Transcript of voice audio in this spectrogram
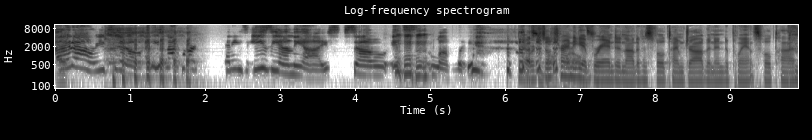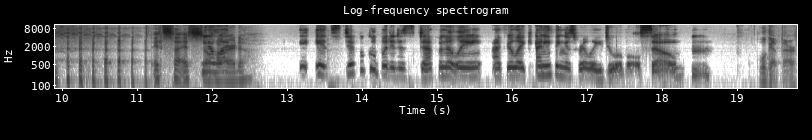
I know, me too. And he's not hard, and he's easy on the eyes, so it's lovely. Yeah, we're still trying worlds. to get Brandon out of his full time job and into plants full time. it's uh, it's so you know hard. What? It's difficult, but it is definitely. I feel like anything is really doable. So mm. we'll get there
